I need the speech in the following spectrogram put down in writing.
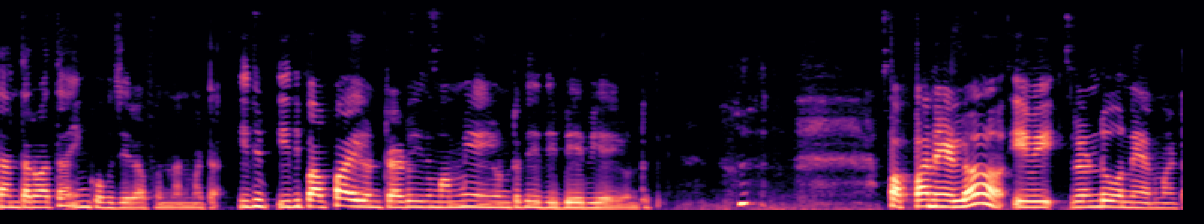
దాని తర్వాత ఇంకొక జిరాఫ్ ఉంది అనమాట ఇది ఇది పప్ప అయి ఉంటాడు ఇది మమ్మీ అయి ఉంటుంది ఇది బేబీ అయి ఉంటుంది. పప్ప నీళ్ళలో ఇవి రెండు ఉన్నాయన్నమాట.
